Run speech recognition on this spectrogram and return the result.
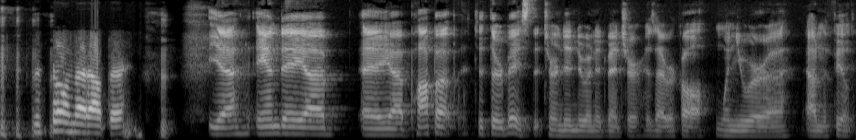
Just throwing that out there. Yeah, and a uh, a uh, pop up to third base that turned into an adventure, as I recall, when you were uh, out in the field.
